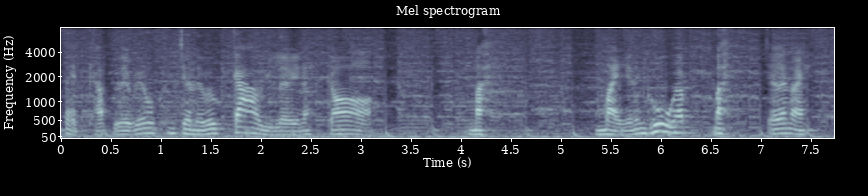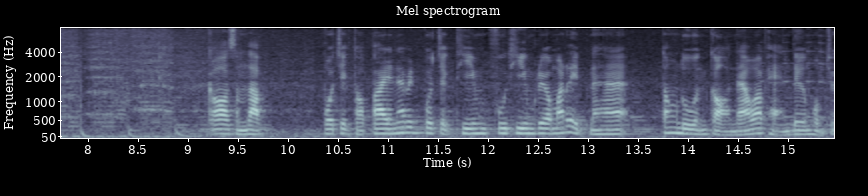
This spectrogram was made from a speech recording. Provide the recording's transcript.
เต็ดครับเลเวลเพิ่งเจอเลเวล9อยู่เลยนะ ก็มา ใหม่กันทั้งคู่ครับ มา เจอกันหน่อย ก็สำหรับโปรเจกต์ต่อไปนะเป็นโปรเจกต์ทีมฟูลทีมเรียลมาดริดนะฮะ ต้องดูกันก่อนนะว่าแผนเดิมผมจะ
